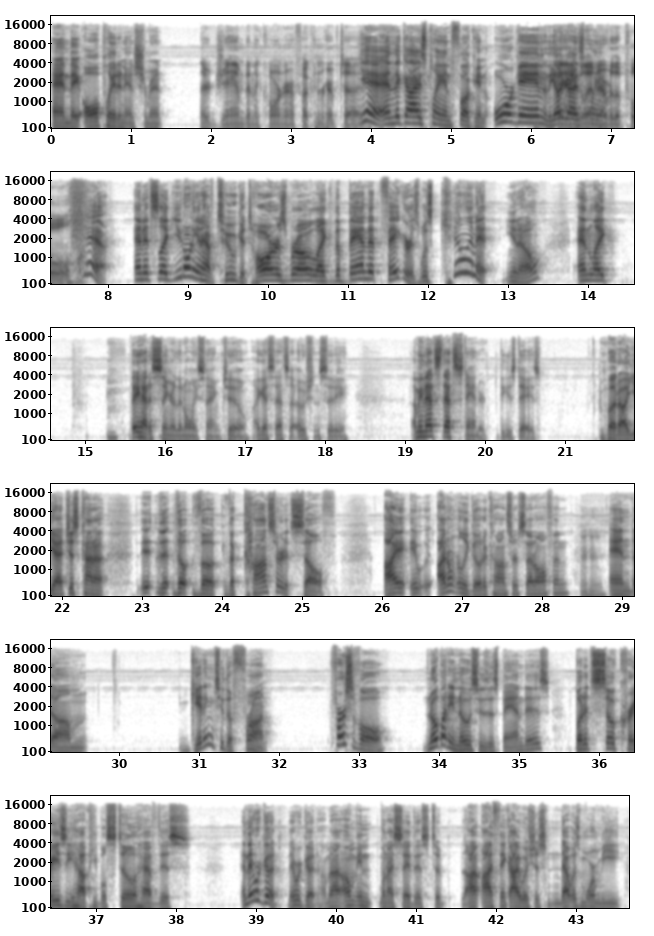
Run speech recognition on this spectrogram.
and they all played an instrument. They're jammed in the corner of fucking Riptide. Yeah, and the guy's playing fucking organ, and the other guy's playing over the pool. Yeah. And it's like you don't even have two guitars, bro. Like the band at Fager's was killing it, you know? And like they had a singer that only sang too. I guess that's a Ocean City. I mean, that's that's standard these days. But uh yeah, it just kind of the, the the the concert itself I it, I don't really go to concerts that often. And um getting to the front first of all, nobody knows who this band is, but it's so crazy how people still have this. And they were good. They were good. I mean, I, I mean when I say this to, I, I think I was just that was more me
